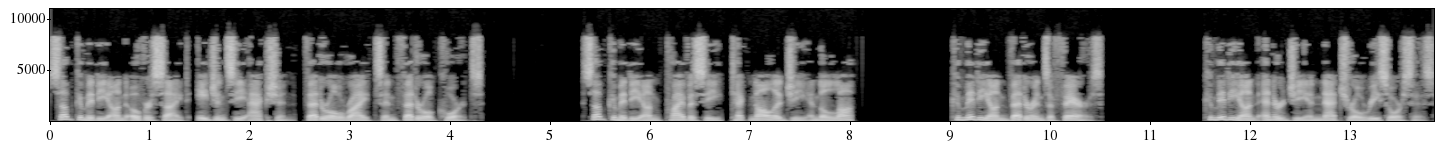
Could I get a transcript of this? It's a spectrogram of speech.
Subcommittee on Oversight, Agency Action, Federal Rights and Federal Courts Subcommittee on Privacy, Technology and the Law Committee on Veterans Affairs Committee on Energy and Natural Resources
